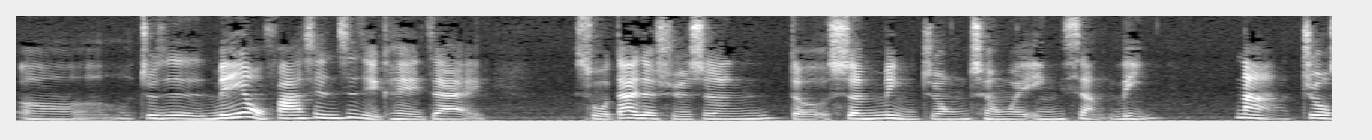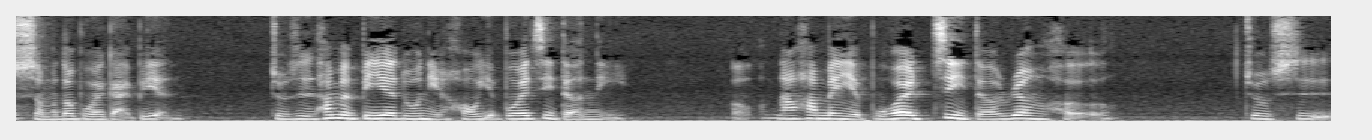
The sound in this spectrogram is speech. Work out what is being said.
呃，就是没有发现自己可以在。所带的学生的生命中成为影响力，那就什么都不会改变。就是他们毕业多年后也不会记得你，呃，那他们也不会记得任何，就是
